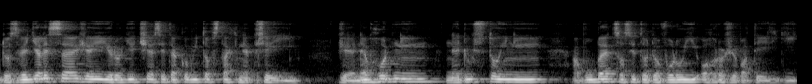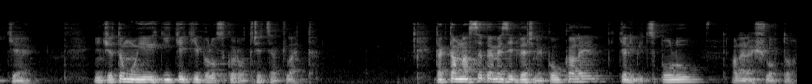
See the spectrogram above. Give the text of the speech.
Dozvěděli se, že její rodiče si takovýto vztah nepřejí, že je nevhodný, nedůstojný a vůbec, co si to dovolují ohrožovat jejich dítě. Jenže tomu jejich dítěti bylo skoro 30 let. Tak tam na sebe mezi dveřmi koukali, chtěli být spolu, ale nešlo to.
